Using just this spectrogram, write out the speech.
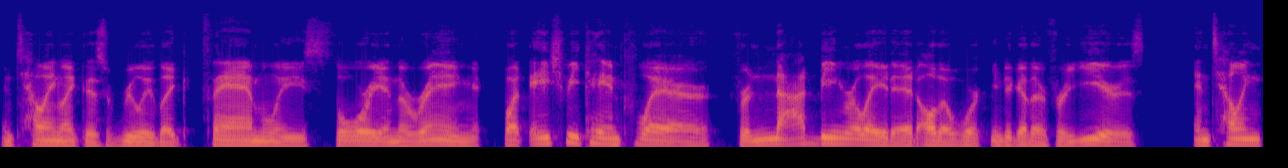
and telling like this really like family story in the ring. But HBK and Flair for not being related, although working together for years, and telling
